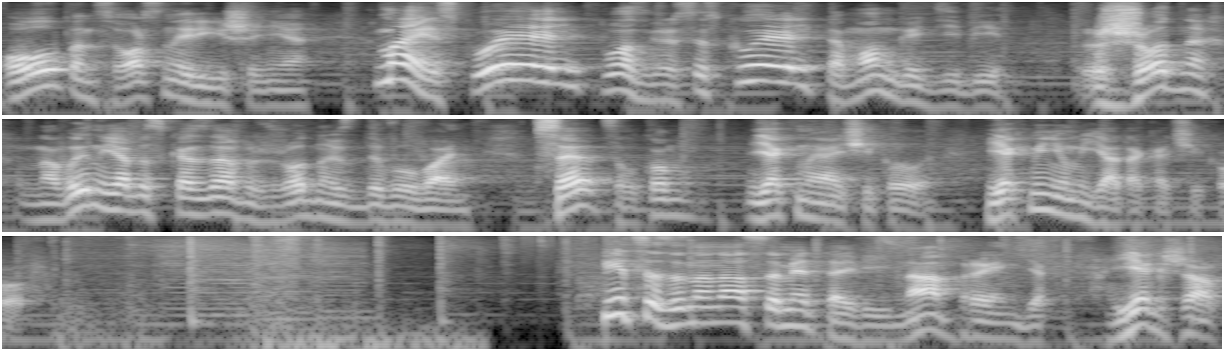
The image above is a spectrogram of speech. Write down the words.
open-source рішення MySQL, PostgreSQL та MongoDB. Жодних новин, я би сказав, жодних здивувань. Все цілком як ми очікували. Як мінімум, я так очікував. Піца з ананасами та війна брендів. Як жарт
